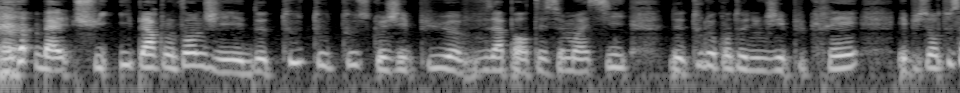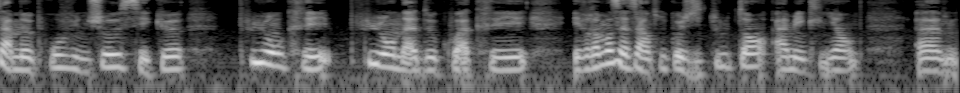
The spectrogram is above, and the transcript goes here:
bah, je suis hyper contente. De tout, tout, ce que j'ai pu euh, vous apporter ce mois-ci, de tout le contenu que j'ai pu créer. Et puis surtout, ça me prouve une chose, c'est que plus on crée, plus on a de quoi créer. Et vraiment, ça, c'est un truc que je dis tout le temps à mes clientes. Euh,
